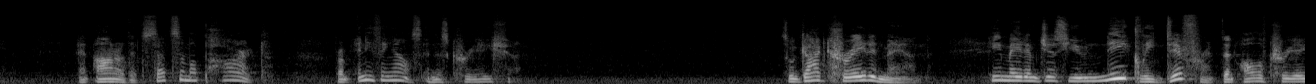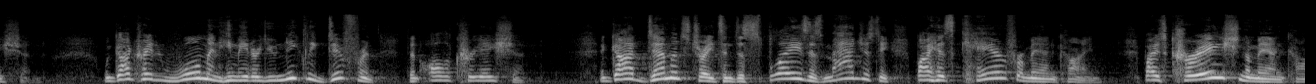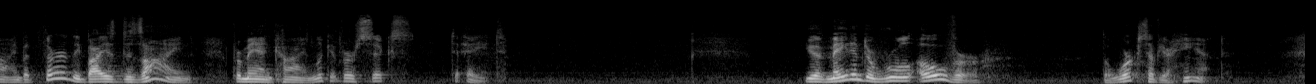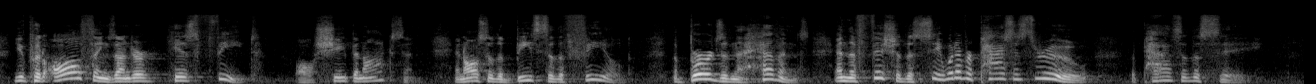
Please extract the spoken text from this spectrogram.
and honor that sets him apart from anything else in this creation. So when God created man, he made him just uniquely different than all of creation. When God created woman, he made her uniquely different than all of creation. And God demonstrates and displays his majesty by his care for mankind, by his creation of mankind, but thirdly, by his design for mankind. Look at verse 6 to 8. You have made him to rule over the works of your hand. You've put all things under his feet, all sheep and oxen, and also the beasts of the field, the birds in the heavens, and the fish of the sea, whatever passes through the paths of the sea.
